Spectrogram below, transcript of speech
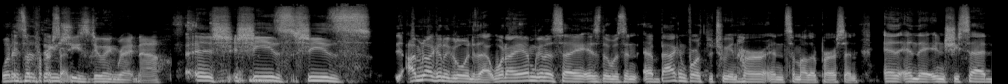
What is the thing person. she's doing right now? uh, she's she's I'm not going to go into that. What I am going to say is there was an, a back and forth between her and some other person, and and they, and she said,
